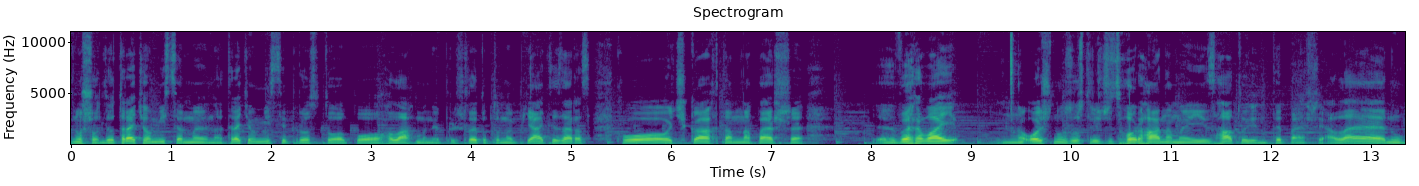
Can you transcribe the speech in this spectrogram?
Ну що, для третього місця ми на третьому місці, просто по голах ми не прийшли. Тобто ми п'яті зараз. По очках там на перше. Е, Вигравай очну зустріч з горганами і з гатою, ти перший. Але ну,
